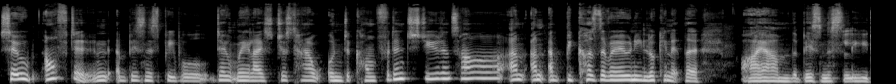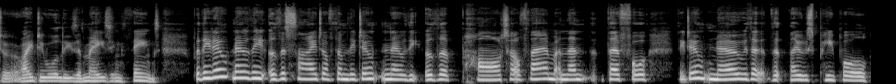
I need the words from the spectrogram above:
So often uh, business people don't realize just how underconfident students are. And, and, and because they're only looking at the, I am the business leader. I do all these amazing things, but they don't know the other side of them. They don't know the other part of them. And then therefore they don't know that, that those people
